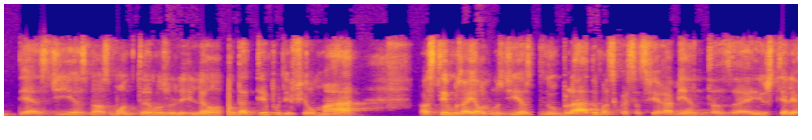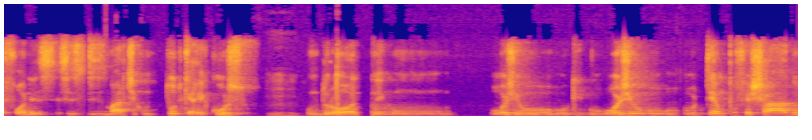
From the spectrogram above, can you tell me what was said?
em 10 dias nós montamos o leilão, dá tempo de filmar. Nós temos aí alguns dias nublado, mas com essas ferramentas aí, os telefones, esses smart com tudo que é recurso, uhum. com drone, com hoje o, hoje o, o, tempo fechado,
